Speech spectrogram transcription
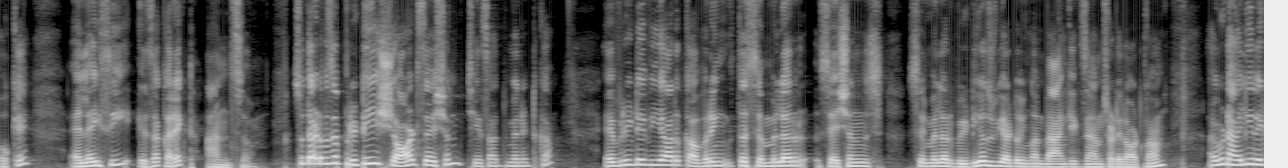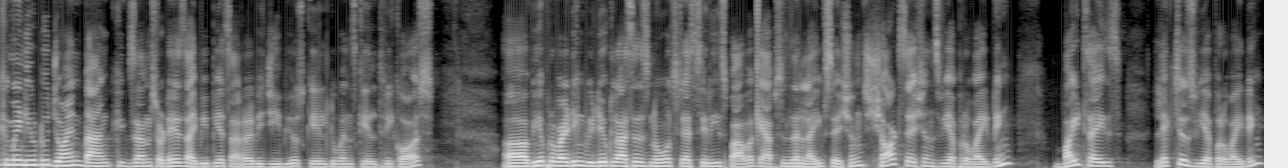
Okay. LIC is a correct answer. So that was a pretty short session, 6-7 minute ka. Every day we are covering the similar sessions, similar videos we are doing on bankexamstudy.com. I would highly recommend you to join Bank Exam Studies, IBPS, RRB, GBO, Scale 2 and Scale 3 course. Uh, we are providing video classes, notes, test series, power capsules and live sessions. Short sessions we are providing, bite size lectures we are providing.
